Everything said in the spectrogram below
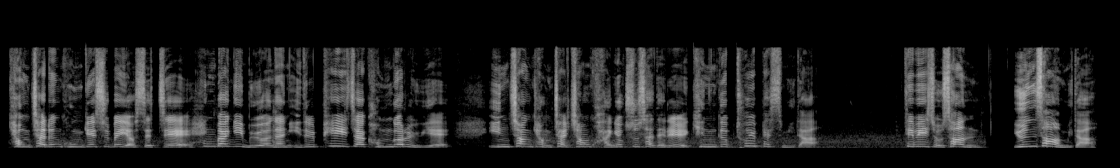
경찰은 공개 수배 엿새째 행방이 묘연한 이들 피의자 검거를 위해 인천경찰청 광역수사대를 긴급 투입했습니다. TV조선 윤서입니다.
